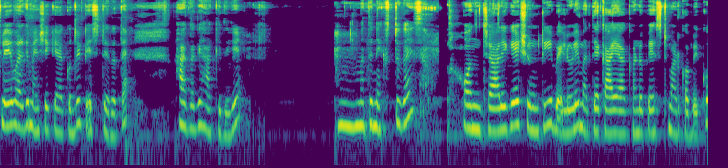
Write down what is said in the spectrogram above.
ಫ್ಲೇವರ್ಗೆ ಮೆಣಸಿನ್ಕಾಯಿ ಹಾಕಿದ್ರೆ ಟೇಸ್ಟ್ ಇರುತ್ತೆ. ಹಾಗಾಗಿ ಹಾಕಿದ್ದೀವಿ ಮತ್ತು ನೆಕ್ಸ್ಟ್ ಗೈಸ್ ಒಂದು ಜಾರಿಗೆ ಶುಂಠಿ, ಬೆಳ್ಳುಳ್ಳಿ ಮತ್ತು ಕಾಯಿ ಹಾಕ್ಕೊಂಡು ಪೇಸ್ಟ್ ಮಾಡ್ಕೋಬೇಕು.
